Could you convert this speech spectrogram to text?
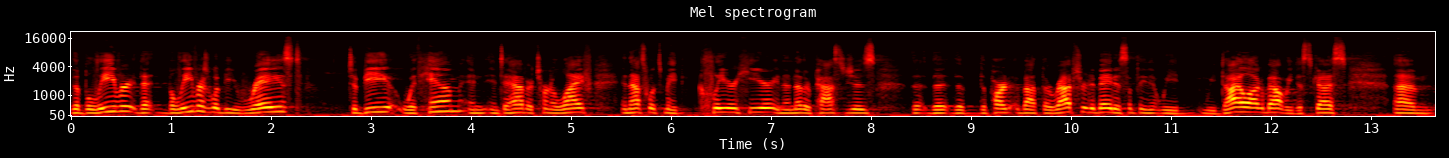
the believer that believers would be raised to be with him and, and to have eternal life. And that's what's made clear here in another passages. The, the, the, the part about the rapture debate is something that we, we dialogue about, we discuss. Um,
